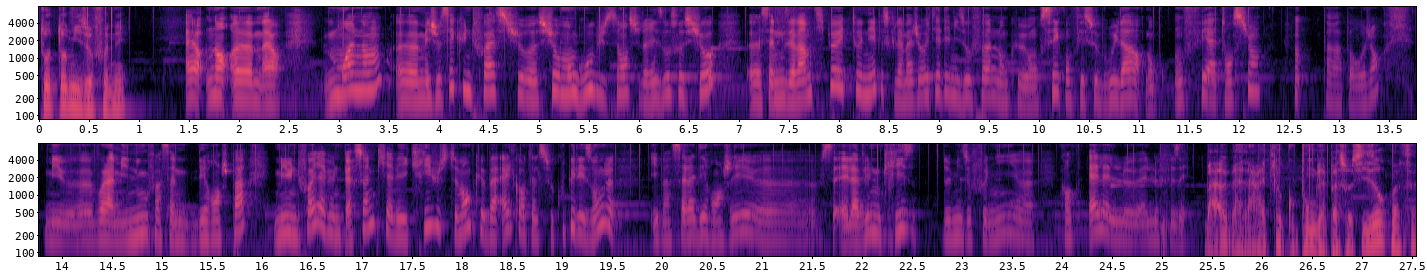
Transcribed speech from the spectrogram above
t'auto-misophoner? Alors, non, euh, alors, moi non, euh, mais je sais qu'une fois sur, sur mon groupe, justement sur les réseaux sociaux, euh, ça nous avait un petit peu étonné parce que la majorité des misophones, donc euh, on sait qu'on fait ce bruit-là, donc on fait attention par rapport aux gens, mais euh, voilà, mais nous, enfin ça nous dérange pas. Mais une fois, il y avait une personne qui avait écrit justement que bah, elle, quand elle se coupait les ongles, et ben ça la dérangeait, euh, ça- elle avait une crise de misophonie euh, quand elle, elle, le- elle le faisait. Bah, oui, bah, elle arrête le coupon, elle passe au ciseau, quoi. Ça,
